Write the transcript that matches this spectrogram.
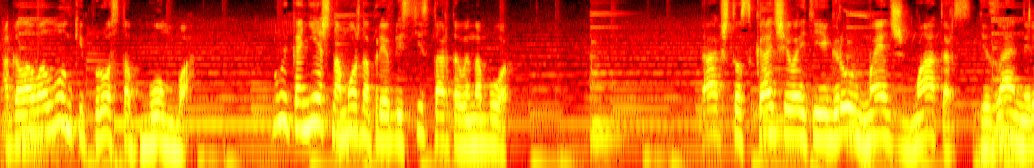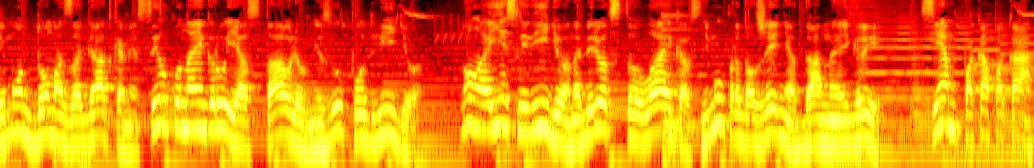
А головоломки просто бомба. Ну и конечно можно приобрести стартовый набор – так что скачивайте игру Match Matters, дизайн и ремонт дома загадками. Ссылку на игру я оставлю внизу под видео. Ну а если видео наберет 100 лайков, сниму продолжение данной игры. Всем пока-пока!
